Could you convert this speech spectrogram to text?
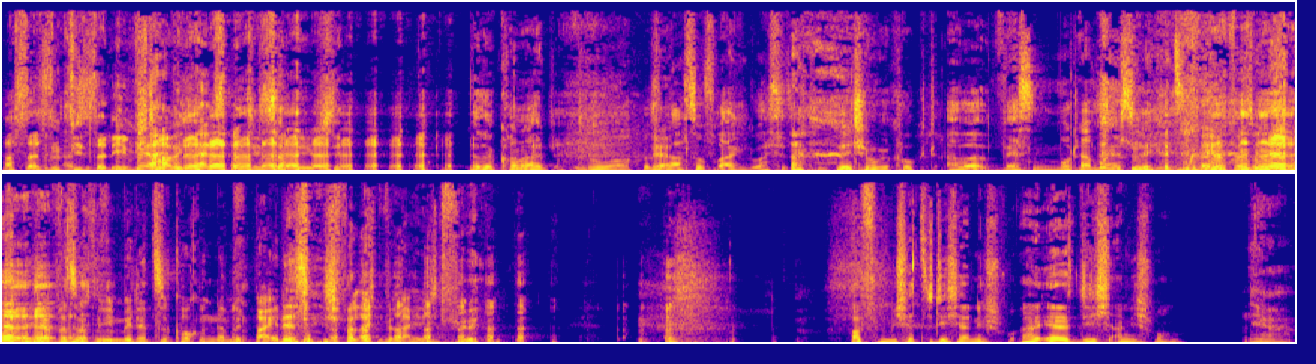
Hast du als Notiz daneben Ja, hab ich als Notiz daneben stehen. Also Konrad, nur mal kurz Ja. nachzufragen. Du hast jetzt auf den Bildschirm geguckt, aber wessen Mutter meinst du jetzt? Ich habe versucht, hab versucht, in die Mitte zu gucken, damit beide sich vielleicht beleidigt fühlen. Aber für mich hat sie dich angesprochen. Äh, äh, dich angesprochen. Ja.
